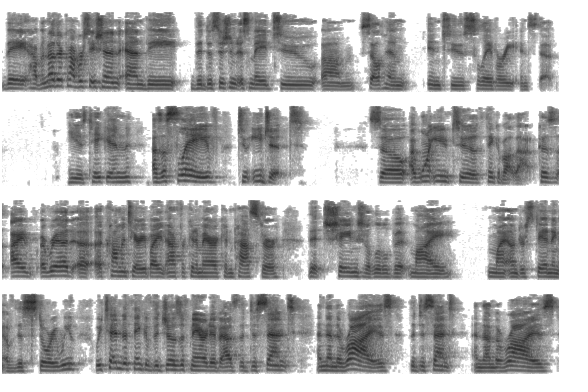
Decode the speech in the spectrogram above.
they have another conversation, and the the decision is made to um, sell him into slavery instead. He is taken as a slave to Egypt. So I want you to think about that because I, I, read a, a commentary by an African American pastor that changed a little bit my my understanding of this story. We we tend to think of the Joseph narrative as the descent and then the rise, the descent and then the rise.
